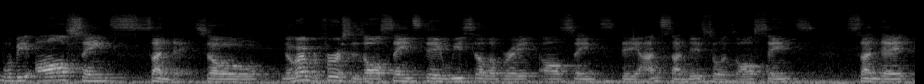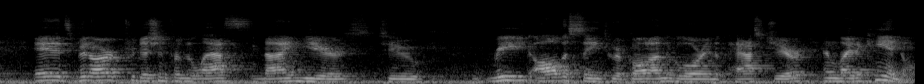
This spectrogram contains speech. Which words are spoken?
will be All Saints Sunday. So November 1st is All Saints Day. We celebrate All Saints Day on Sunday, so it's All Saints Sunday. And it's been our tradition for the last nine years to read all the saints who have gone on to glory in the past year and light a candle.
